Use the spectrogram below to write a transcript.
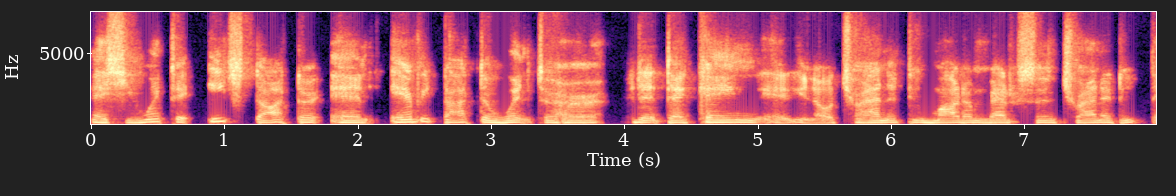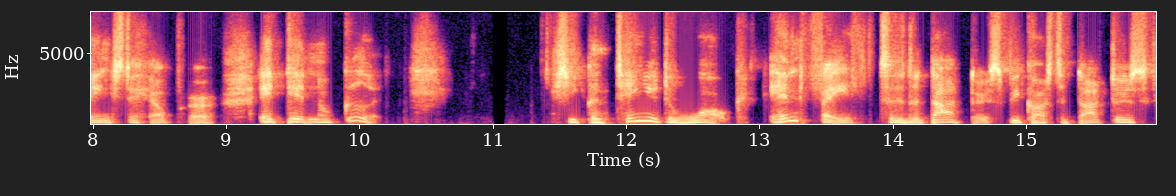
And she went to each doctor, and every doctor went to her that, that came, eh, you know, trying to do modern medicine, trying to do things to help her. It did no good she continued to walk in faith to the doctors because the doctors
